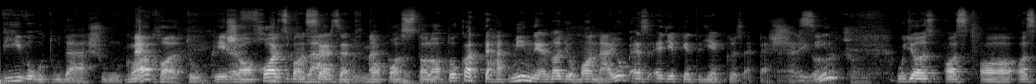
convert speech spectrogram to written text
vívó tudásunkat. Meghaltunk. És Ezt a harcban látom, szerzett meghaltunk. tapasztalatokat, tehát minél nagyobb, annál jobb. Ez egyébként egy ilyen közepes Elég szint. alacsony. Ugye az, az, a, az,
